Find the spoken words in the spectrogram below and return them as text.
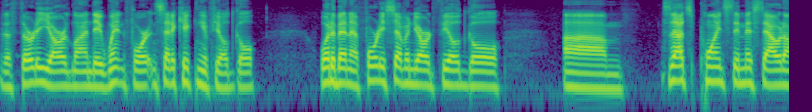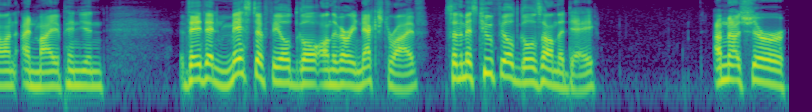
the 30 yard line. They went for it instead of kicking a field goal. Would have been a 47 yard field goal. Um, so that's points they missed out on, in my opinion. They then missed a field goal on the very next drive. So they missed two field goals on the day. I'm not sure.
